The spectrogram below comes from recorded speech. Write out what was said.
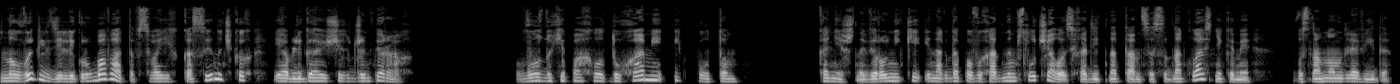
но выглядели грубовато в своих косыночках и облегающих джемперах. В воздухе пахло духами и потом. Конечно, Веронике иногда по выходным случалось ходить на танцы с одноклассниками, в основном для вида.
